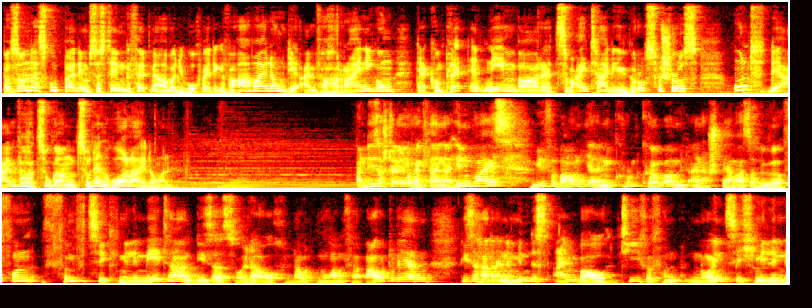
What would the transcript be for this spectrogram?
Besonders gut bei dem System gefällt mir aber die hochwertige Verarbeitung, die einfache Reinigung, der komplett entnehmbare zweiteilige Geruchsverschluss und der einfache Zugang zu den Rohrleitungen. An dieser Stelle noch ein kleiner Hinweis. Wir verbauen hier einen Grundkörper mit einer Sperrwasserhöhe von 50 mm. Dieser sollte auch laut Norm verbaut werden. Dieser hat eine Mindesteinbautiefe von 90 mm.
